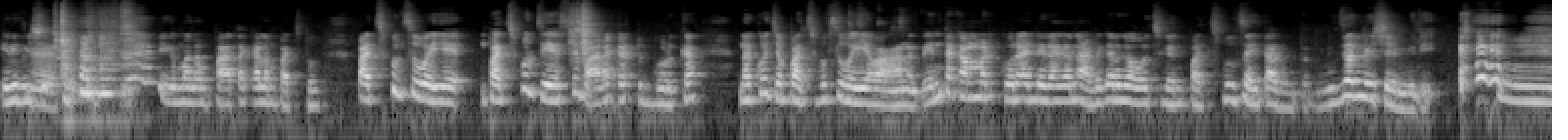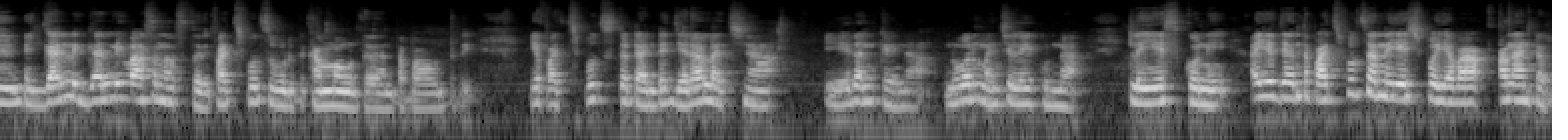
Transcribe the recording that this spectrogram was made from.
ఇది విషయం. ఇక మనం పాతకాలం పచ్చిపులుసు పచ్చిపులుసు పోయే పచ్చిపులుసు వేస్తే వాడకట్టు గుడక. నాకు కొంచెం పచ్చిపులుసు పోయేవా అన్నది ఎంత కమ్మటి కూర అండినా కానీ అడగరు కావచ్చు కానీ పచ్చిపులుసు అయితే అడుగుతుంది నిజం విషయం ఇది. గల్లి గల్లి వాసన వస్తుంది. పచ్చిపులుసు ఉడక కమ్మ ఉంటుంది అంత బాగుంటుంది. ఇక పచ్చిపులుసుతో అంటే జ్వరాలు వచ్చినా ఏదానికైనా నోరు మంచి లేకున్నా ఇట్లా వేసుకొని అయ్యో ఎంత పచ్చిపులుసు అన్న వేసిపోయావా అని అంటారు.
